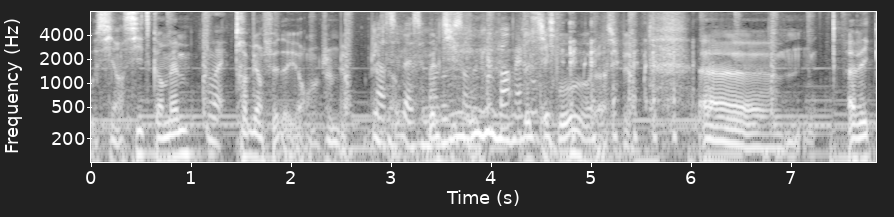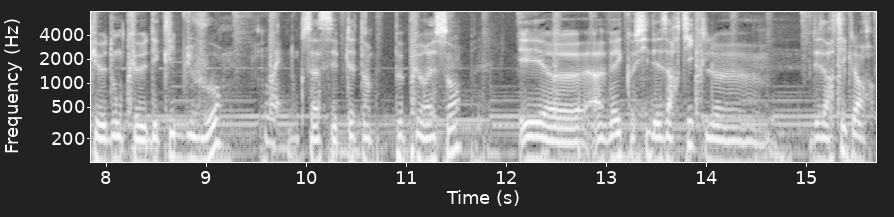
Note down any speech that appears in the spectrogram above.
aussi un site quand même. Ouais. Très bien fait d'ailleurs, j'aime bien. Merci, bah, c'est Belle typo. hein. Belle typo, voilà, super. Euh, avec euh, donc euh, des clips du jour. Ouais. Donc ça c'est peut-être un peu plus récent. Et euh, avec aussi des articles. euh, des articles. Alors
